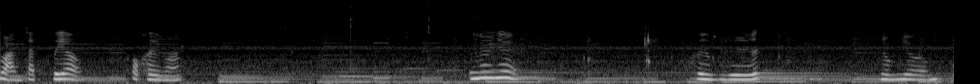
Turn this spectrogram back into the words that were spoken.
หวานจัดเปรี้ยว โอเคนะนี่นี่ครีมชีสเยิ้มๆ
